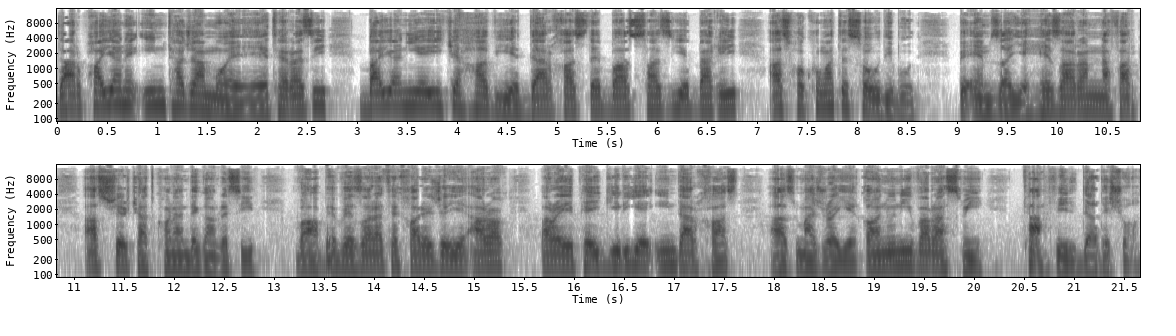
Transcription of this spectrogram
در پایان این تجمع اعتراضی بیانیه ای که حاوی درخواست بازسازی بقی از حکومت سعودی بود به امضای هزاران نفر از شرکت کنندگان رسید و به وزارت خارجه عراق برای پیگیری این درخواست از مجرای قانونی و رسمی تحویل داده شد.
